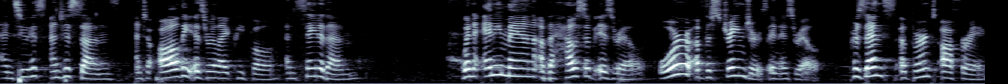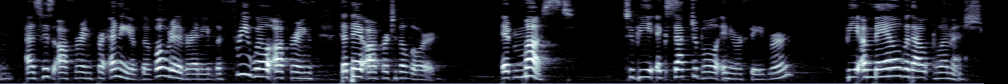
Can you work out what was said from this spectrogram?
and to his and his sons and to all the Israelite people and say to them, When any man of the house of Israel or of the strangers in Israel presents a burnt offering as his offering for any of the votive or any of the free will offerings that they offer to the Lord. It must, to be acceptable in your favor, be a male without blemish,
